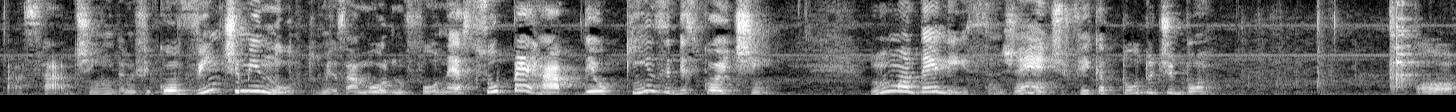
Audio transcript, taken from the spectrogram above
Tá assadinho. Também ficou 20 minutos, meus amores, no forno. É super rápido. Deu 15 biscoitinhos. Uma delícia. Gente, fica tudo de bom. Ó,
